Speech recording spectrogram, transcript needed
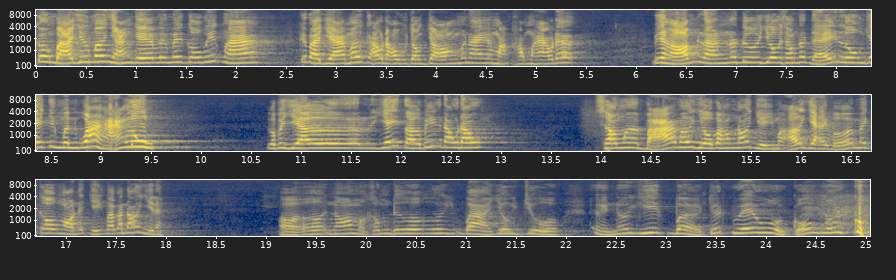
con bà dưới mới nhận kìa, mấy cô biết mà. Cái bà già mới cạo đầu tròn tròn, bữa nay mặt hồng hào đó. Bị hổm là nó đưa vô xong nó để luôn, giấy chứng minh quá hạn luôn. Rồi bây giờ giấy tờ biết đâu đâu. Xong bà mới vô, bà không nói gì, mà ở vài bữa mấy cô ngồi nói chuyện, bà bà nói gì nè? Ôi ơi, nó mà không đưa bà vô chùa thì nó giết bà chết réo rồi, cổ mới cung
